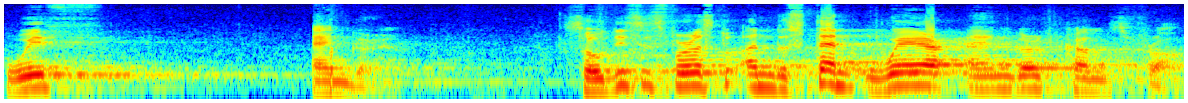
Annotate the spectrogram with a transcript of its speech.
with anger. So, this is for us to understand where anger comes from.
